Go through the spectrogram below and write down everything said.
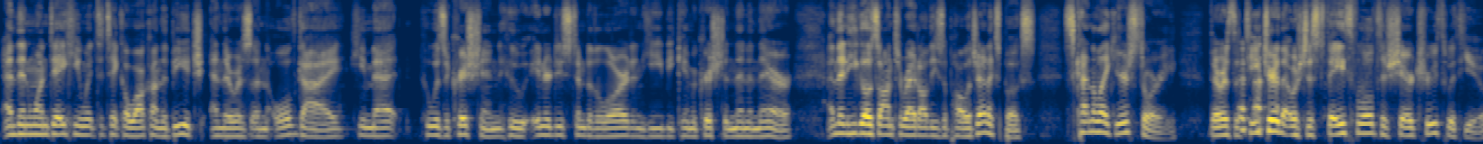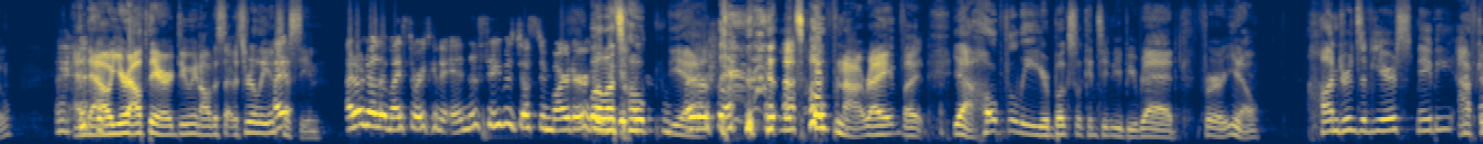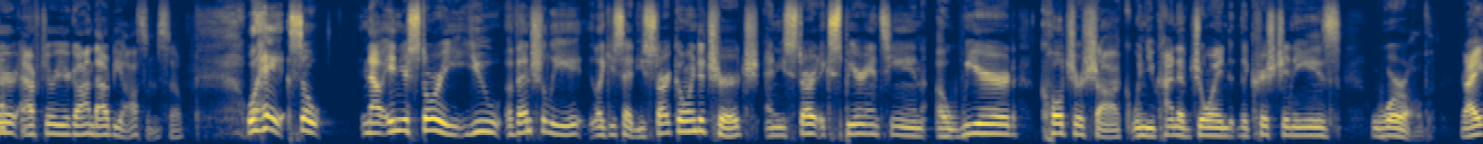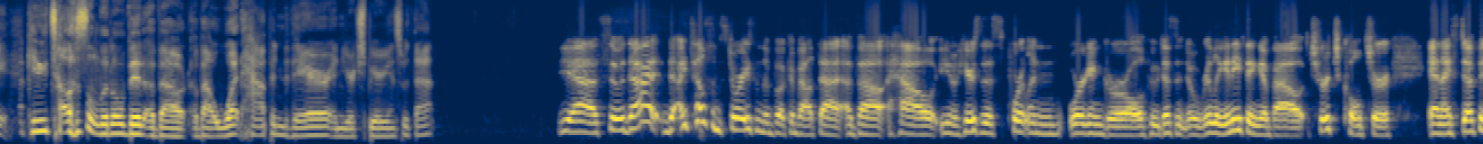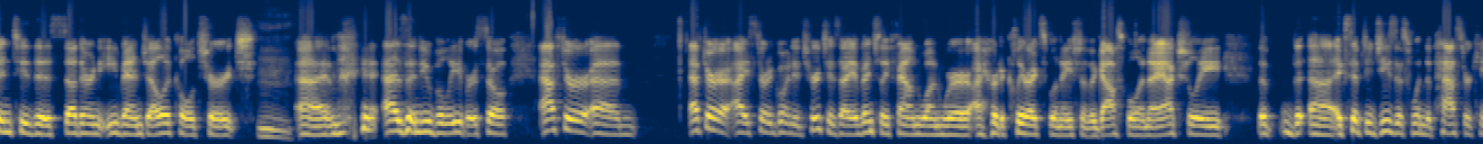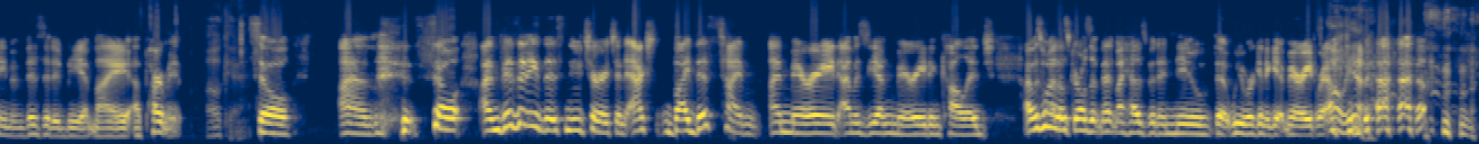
and then one day he went to take a walk on the beach, and there was an old guy he met who was a Christian who introduced him to the Lord and he became a Christian then and there. And then he goes on to write all these apologetics books. It's kind of like your story. There was a teacher that was just faithful to share truth with you. And now you're out there doing all this stuff. It's really interesting. I, I don't know that my story's going to end the same as Justin Martyr. Well, let's hope. Yeah. let's hope not, right? But yeah, hopefully your books will continue to be read for, you know, hundreds of years maybe after after you're gone that would be awesome so well hey so now in your story you eventually like you said you start going to church and you start experiencing a weird culture shock when you kind of joined the christianese world right? Can you tell us a little bit about about what happened there and your experience with that yeah, so that I tell some stories in the book about that about how, you know, here's this Portland, Oregon girl who doesn't know really anything about church culture and I step into this southern evangelical church mm. um, as a new believer. So after um, after I started going to churches, I eventually found one where I heard a clear explanation of the gospel, and I actually the, the, uh, accepted Jesus when the pastor came and visited me at my apartment. Okay. So um, so I'm visiting this new church, and actually, by this time, I'm married. I was young, married in college. I was one of those girls that met my husband and knew that we were going to get married. Right oh yeah.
